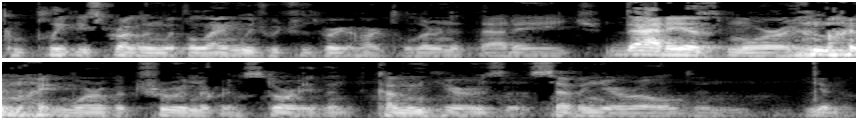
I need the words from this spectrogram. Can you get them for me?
completely struggling with the language, which was very hard to learn at that age. That is more, in my mind, more of a true immigrant story than coming here as a seven-year-old and, you know,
